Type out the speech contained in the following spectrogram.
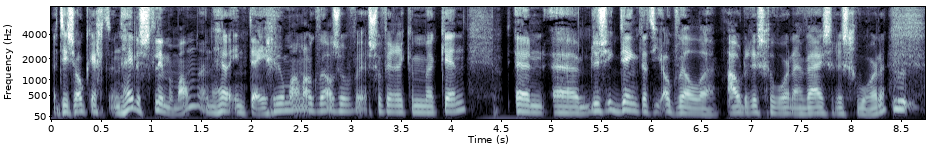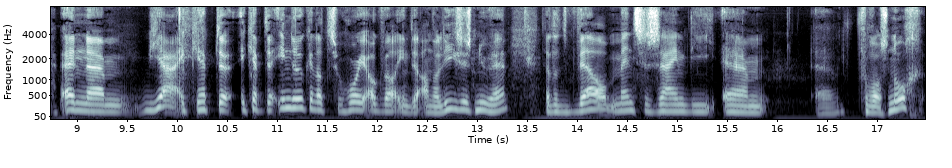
Het is ook echt een hele slimme man. Een heel integere man ook wel, zover, zover ik hem eh, ken. En, dus ik denk dat hij ook wel ouder is geworden en wijzer is geworden. Mm. En ehm, ja, ik heb, de, ik heb de indruk, en dat hoor je ook wel in de analyses nu... Hè, dat het wel mensen zijn die... ehm, eh, vooralsnog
